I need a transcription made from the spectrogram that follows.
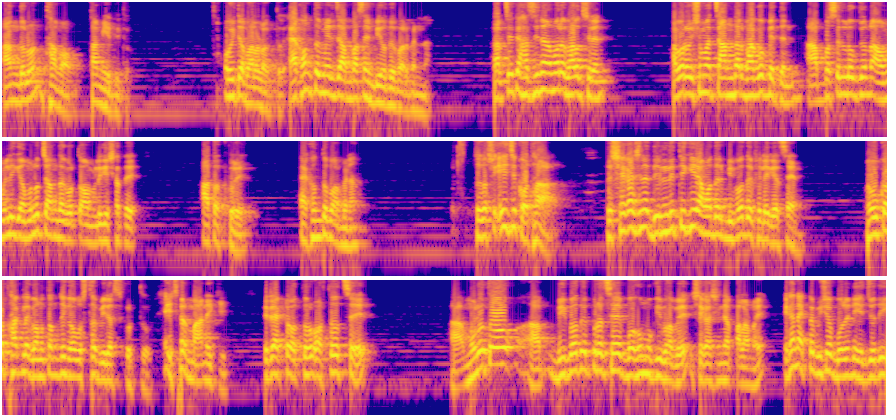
আন্দোলন থামাও, থামিয়ে দিত। ওইটা ভালো লাগতো। এখন তো মির্জা আব্বাস এমপি হতে পারবেন না। তার চাইতে হাসিনার আমলে ভালো ছিলেন। আবার ওই সময় চান্দার ভাগও পেতেন। আব্বাসের লোকজন আওয়ামী লীগ এমনও চান্দা করতো আওয়ামী লীগের সাথে আতাত করে। এখন তো পাবে না। তো দর্শক, এই যে কথা যে শেখ হাসিনা দিল্লি গিয়ে আমাদের বিপদে ফেলে গেছেন নৌকা থাকলে গণতান্ত্রিক অবস্থা বিরাজ করতো এটার মানে কি? এটা একটা অর্থ হচ্ছে মূলত বিপদে পড়েছে বহুমুখী ভাবে শেখ হাসিনা পালানোয়। এখানে একটা বিষয় বলে নিই যদি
